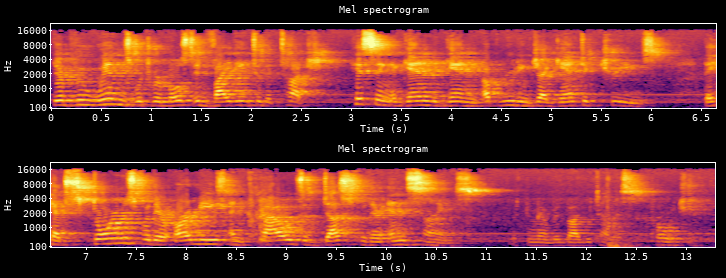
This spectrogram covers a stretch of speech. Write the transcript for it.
There blew winds which were most inviting to the touch, hissing again and again, and uprooting gigantic trees. They had storms for their armies and clouds of dust for their ensigns. Remember, Bhagavatam poetry.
